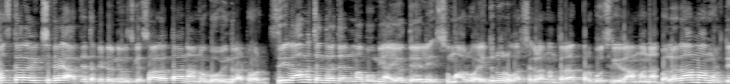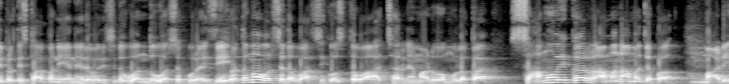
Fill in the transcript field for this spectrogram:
ನಮಸ್ಕಾರ ವೀಕ್ಷಕರೇ ಆರ್ಜೆ ತರ್ಟಿ ಟು ನ್ಯೂಸ್ಗೆ ಸ್ವಾಗತ. ನಾನು ಗೋವಿಂದ್ ರಾಠೋಡ್. ಶ್ರೀರಾಮಚಂದ್ರ ಜನ್ಮಭೂಮಿ ಅಯೋಧ್ಯೆಯಲ್ಲಿ ಸುಮಾರು ಐದುನೂರು ವರ್ಷಗಳ ನಂತರ ಪ್ರಭು ಶ್ರೀರಾಮನ ಬಲರಾಮ ಮೂರ್ತಿ ಪ್ರತಿಷ್ಠಾಪನೆಯ ನೆರವೇರಿಸಿದ್ದು ಒಂದು ವರ್ಷ ಪೂರೈಸಿ ಪ್ರಥಮ ವರ್ಷದ ವಾರ್ಷಿಕೋತ್ಸವ ಆಚರಣೆ ಮಾಡುವ ಮೂಲಕ ಸಾಮೂಹಿಕ ರಾಮನಾಮ ಜಪ ಮಾಡಿ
